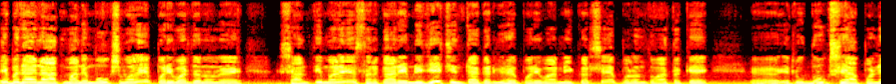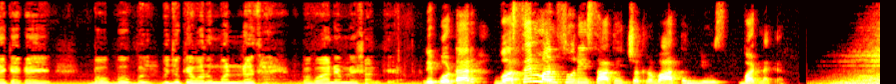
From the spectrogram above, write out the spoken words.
એ બધા એના આત્માને મોક્ષ મળે, પરિવારજનોને શાંતિ મળે. સરકાર એમની જે ચિંતા કરવી હોય, પરિવારની કરશે, પરંતુ આ તકે એટલું દુઃખ છે આપણને કે કંઈ બહુ બહુ બીજું કહેવાનું મન ન થાય. ભગવાન એમને શાંતિ આપે. રિપોર્ટર વસીમ મંસૂરી સાથે ચક્રવાત ન્યૂઝ વડનગર. 了。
